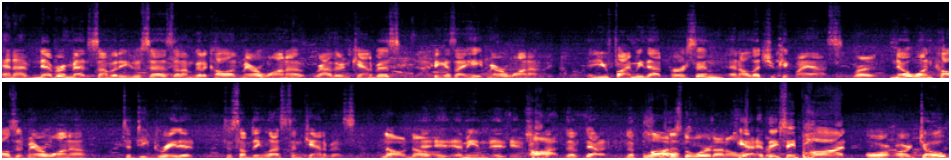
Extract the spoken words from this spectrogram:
And I've never met somebody who says that I'm going to call it marijuana rather than cannabis because I hate marijuana. And you find me that person, and I'll let you kick my ass. right. No one calls it marijuana to degrade it to something less than cannabis. No, no. I, I mean, it, it, Pot. The, the, yeah, the Pot is the word I don't Yeah, like. if they say pot or, or dope,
